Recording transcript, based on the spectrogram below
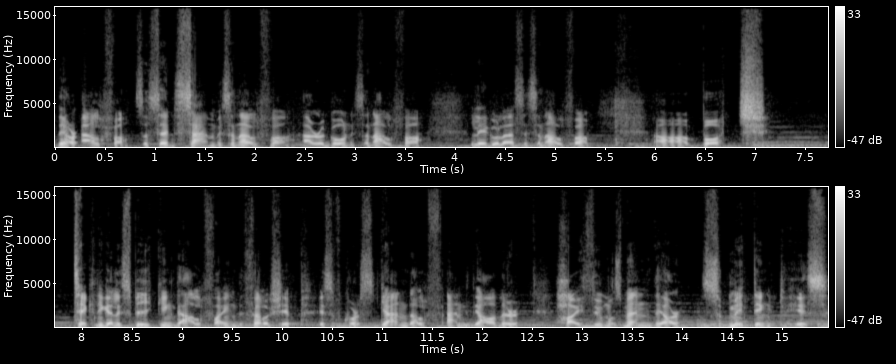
they are alpha. So I said Sam is an alpha, Aragorn is an alpha, Legolas is an alpha, uh, but technically speaking, the alpha in the Fellowship is of course Gandalf, and the other High Thumos men. They are submitting to his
